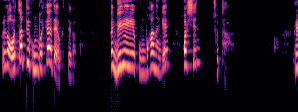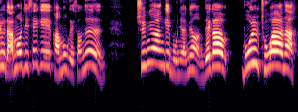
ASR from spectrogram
그러니까 어차피 공부해야 돼요. 그때 가면. 그럼 미리 공부하는 게 훨씬 좋다. 그리고 나머지 세 개의 과목에서는 중요한 게 뭐냐면 내가 뭘 좋아하나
